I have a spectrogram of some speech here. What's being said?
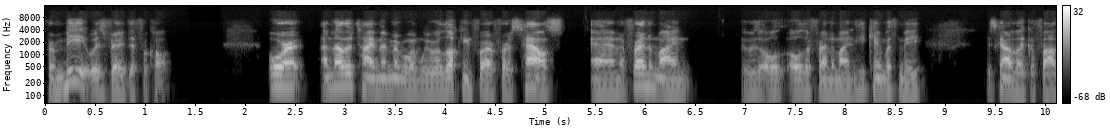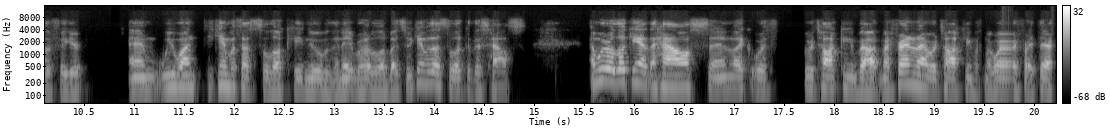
for me, it was very difficult or another time, I remember when we were looking for our first house, and a friend of mine, it was an old, older friend of mine, he came with me. He's kind of like a father figure. And we went, he came with us to look. He knew the neighborhood a little bit. So he came with us to look at this house. And we were looking at the house and like with, we were talking about, my friend and I were talking with my wife right there.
